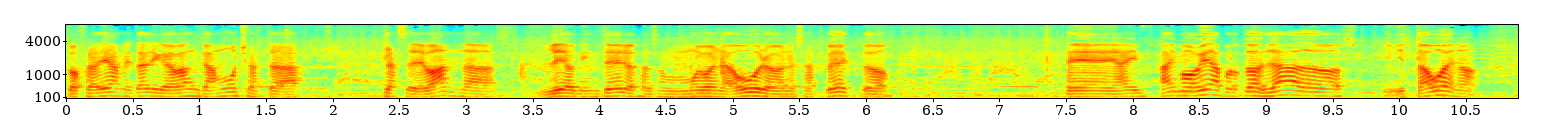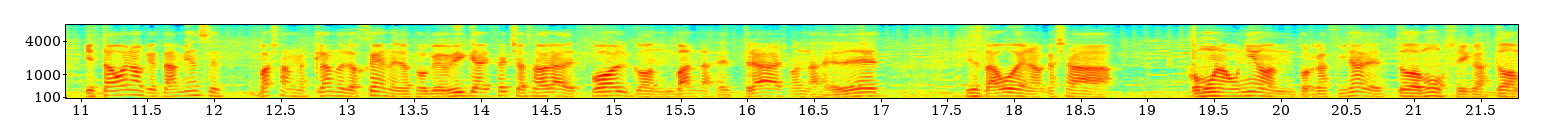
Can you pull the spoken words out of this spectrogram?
Cofradía Metálica banca mucho hasta clase de bandas. Leo Quinteros hace un muy buen laburo en ese aspecto. Eh, hay, movida por todos lados y está bueno. Y está bueno que también se vayan mezclando los géneros, porque vi que hay fechas ahora de folk con bandas de trash, bandas de death. Y eso está bueno, que haya como una unión, porque al final es todo música, es todo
